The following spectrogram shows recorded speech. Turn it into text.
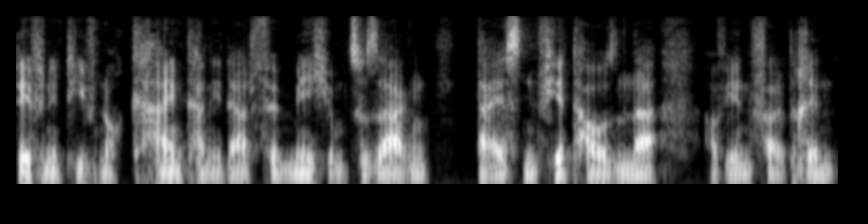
definitiv noch kein Kandidat für mich, um zu sagen, da ist ein 4000er auf jeden Fall drin.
